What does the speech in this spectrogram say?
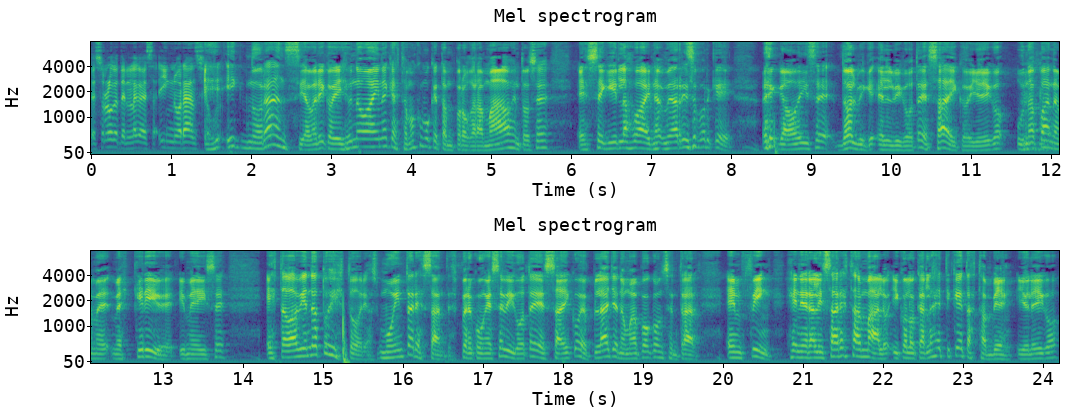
Eso es lo que tenía en la cabeza. Ignorancia. Es ignorancia, marico. Y es una vaina que estamos como que tan programados, entonces es seguir las vainas. Me da risa porque Gabo dice, el bigote de sádico. Y yo digo, una pana me, me escribe y me dice, estaba viendo tus historias, muy interesantes, pero con ese bigote de sádico de playa no me puedo concentrar. En fin, generalizar está malo y colocar las etiquetas también. Y yo le digo,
